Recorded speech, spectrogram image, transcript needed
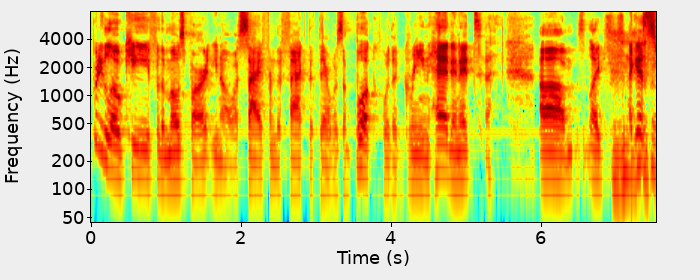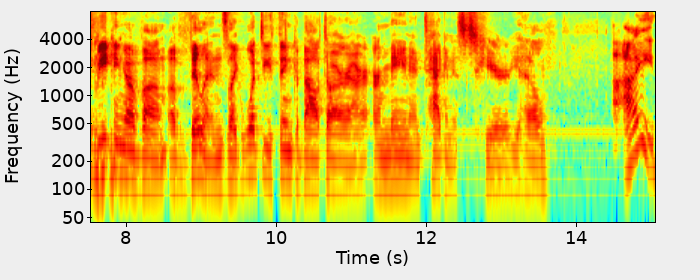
pretty low key for the most part. You know, aside from the fact that there was a book with a green head in it. Um, like, I guess speaking of um, of villains, like, what do you think about our our, our main antagonists here, Yahel? I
